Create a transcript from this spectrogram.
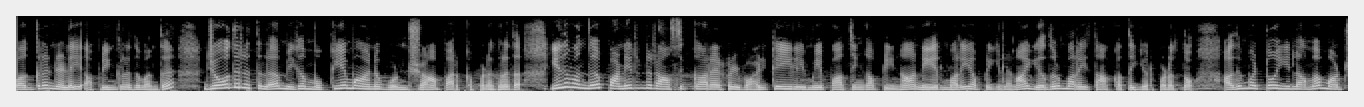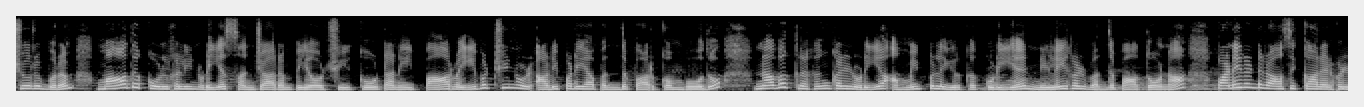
வக்ர நிலை அப்படிங்கிறது வந்து ஜோதிடத்தில் மிக முக்கியமான ஒன்றாக பார்க்கப்படுகிறது. இது வந்து பன்னிரெண்டு ராசிக்காரர்கள் வாழ்க்கையிலையுமே பார்த்தீங்க அப்படின்னா நேர்மறை அப்படி இல்லைன்னா எதிர்மறை தாக்கத்தை ஏற்படுத்தும். அது மட்டும் இல்லாமல் மற்றொரு புறம் மாத கோள்களினுடைய சஞ்சாரம் பெயர்ச்சி கூட்டணி பார்வை இவற்றின் அடிப்படையாக வந்து பார்க்கும்போதும் நவ கிரகங்களுடைய அமைப்பில் இருக்க இருக்கக்கூடிய நிலைகள் வந்து பார்த்தோன்னா பன்னிரெண்டு ராசிக்காரர்கள்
